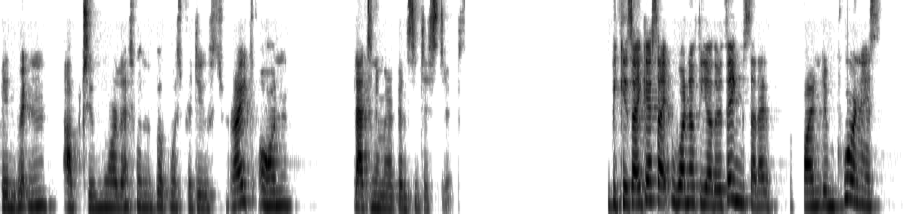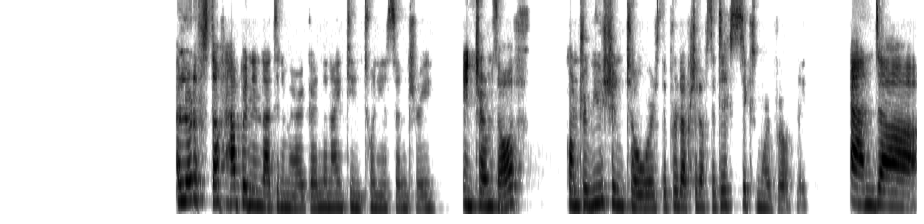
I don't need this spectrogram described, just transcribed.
been written up to more or less when the book was produced, right, on Latin American statistics. Because I guess I, one of the other things that I find important is a lot of stuff happened in Latin America in the 19th, 20th century in terms of contribution towards the production of statistics more broadly. And uh,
